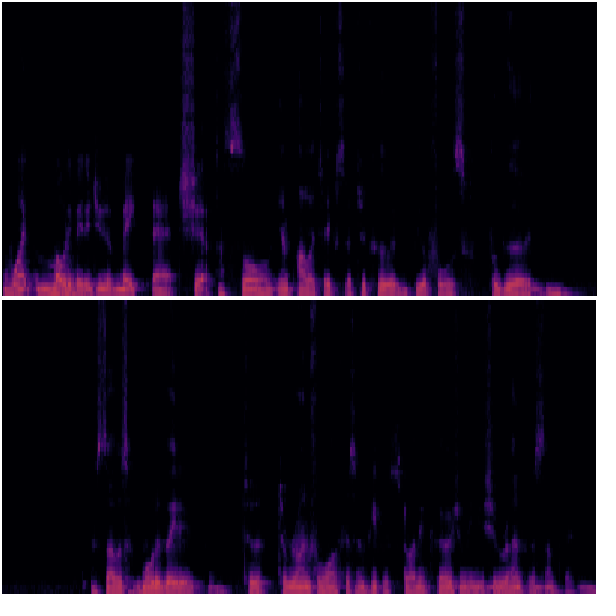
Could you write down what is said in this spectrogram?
what motivated you to make that shift? I saw in politics that you could be a force for good. And so I was motivated to, to run for office, and people started encouraging me, you should mm-hmm. run for something. Mm-hmm.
